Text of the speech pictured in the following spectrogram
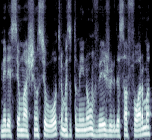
merecer uma chance ou outra, mas eu também não vejo ele dessa forma.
